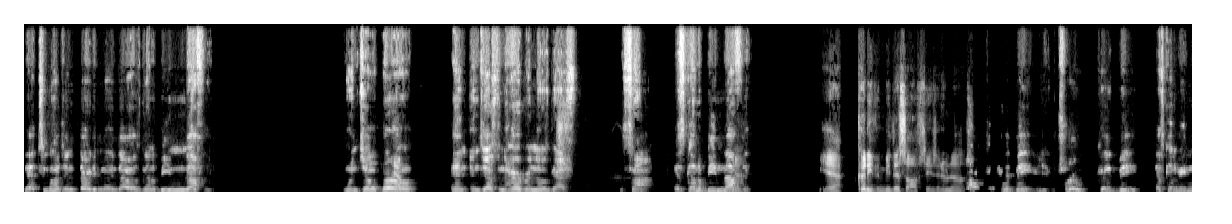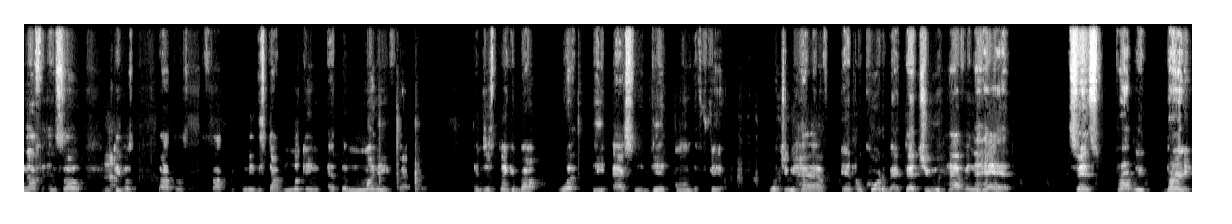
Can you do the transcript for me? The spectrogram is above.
that $230 million is going to be nothing when Joe Burrow yeah. and, and Justin Herbert and those guys sign. It's going to be nothing. Yeah. yeah. Could even be this offseason. Who knows? It could be. True. Could be. That's going to be nothing. And so no. people stop to, stop, need to stop looking at the money factor and just think about what he actually did on the field. What you have in a quarterback that you haven't had since probably Bernie.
